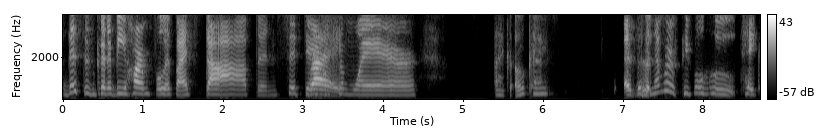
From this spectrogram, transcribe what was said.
this is gonna be harmful if I stop and sit down Right. somewhere. Like, okay. Uh, the The- number of people who take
